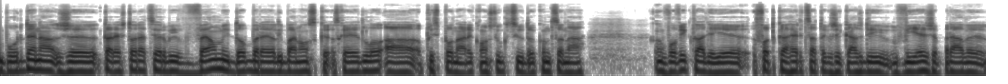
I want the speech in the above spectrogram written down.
Burdena, že tá reštaurácia robí veľmi dobré libanonské jedlo a prispel na rekonstrukciu dokonca na vo výklade je fotka herca, takže každý vie, že práve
